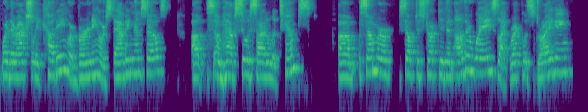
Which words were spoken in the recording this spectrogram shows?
where they're actually cutting or burning or stabbing themselves. Uh, some have suicidal attempts. Um, some are self-destructive in other ways, like reckless driving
